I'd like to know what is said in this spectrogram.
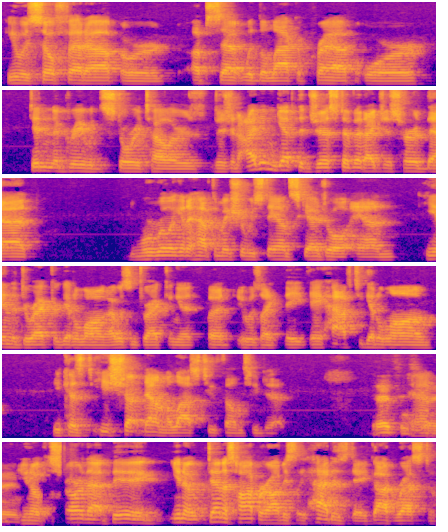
he was so fed up or upset with the lack of prep or didn't agree with the storyteller's vision. I didn't get the gist of it. I just heard that we're really going to have to make sure we stay on schedule and he and the director get along. I wasn't directing it, but it was like they, they have to get along because he shut down the last two films he did. That's insane. And, you know, a star that big, you know, Dennis Hopper obviously had his day. God rest him.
